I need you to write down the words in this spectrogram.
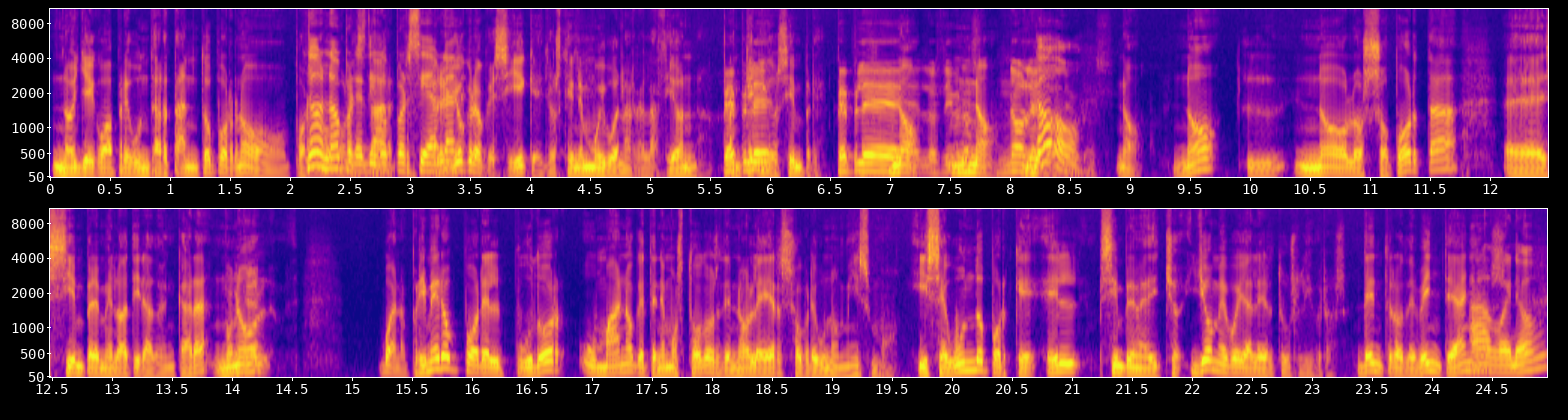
no llego a preguntar tanto por no. Por No, no, no, pero digo, por si Pero hablan- Yo creo que sí, que ellos tienen muy buena relación. Han Pep le- tenido siempre. No, los libros, no, no lee los libros. no, no, no los soporta. eh, siempre me lo ha tirado en cara. No. Bueno, primero por el pudor humano que tenemos todos de no leer sobre uno mismo. Y segundo porque él siempre me ha dicho, yo me voy a leer tus libros. Dentro de 20 años... Ah, bueno.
